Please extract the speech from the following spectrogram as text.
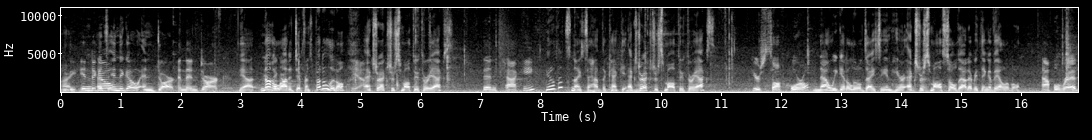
right. the indigo That's indigo and dark. and then dark. Yeah, not a lot of difference, but a little. Yeah. Extra, extra small through 3X. Then khaki. You know, that's nice to have the khaki. Extra, Mm-hmm. extra small through 3X. Here's soft coral, Now we get a little dicey in here. Extra small sold out, everything available. apple red,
